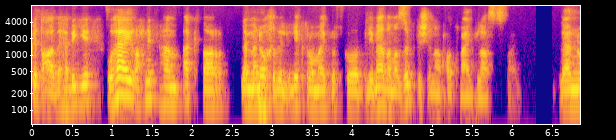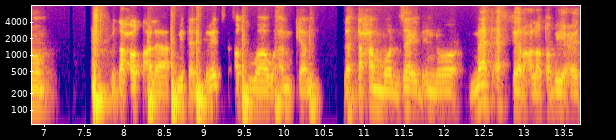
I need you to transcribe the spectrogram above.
قطعة ذهبية. وهي راح نفهم أكثر لما ناخذ ال electron microscope لماذا ما زبطش اني أحط معي glass slide لأنه بدي أحط على metal grid أقوى وأمكن. للتحمل زائد إنه ما تأثر على طبيعة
